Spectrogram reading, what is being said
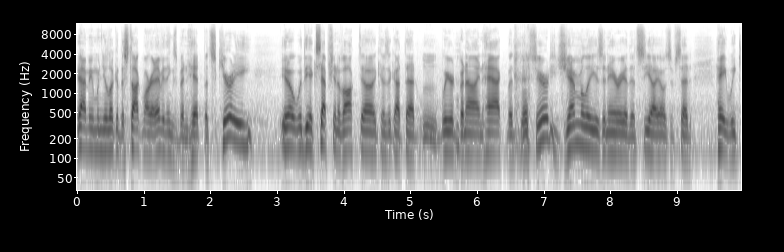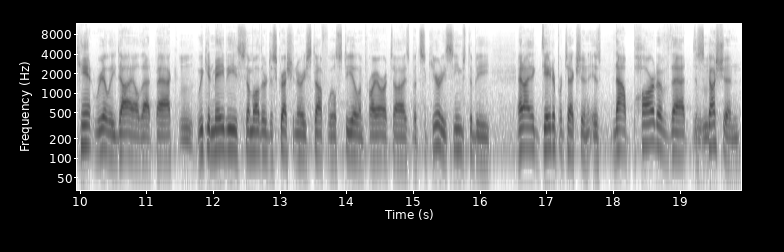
Yeah, I mean, when you look at the stock market, everything's been hit, but security you know, with the exception of Okta, because it got that Hmm. weird benign hack, but security generally is an area that CIOs have said, hey, we can't really dial that back. Hmm. We can maybe some other discretionary stuff we'll steal and prioritize, but security seems to be, and I think data protection is now part of that Mm-hmm. discussion.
